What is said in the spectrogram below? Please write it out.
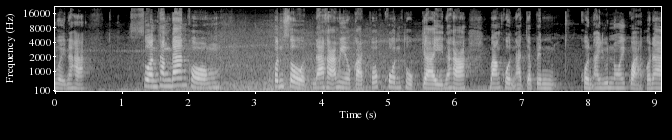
ด้วยนะคะ ส่วนทางด้านของคนโสดนะคะ มีโอกาสพบคนถูกใจนะคะ บางคนอาจจะเป็นคนอายุน้อยกว่าก็ได้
